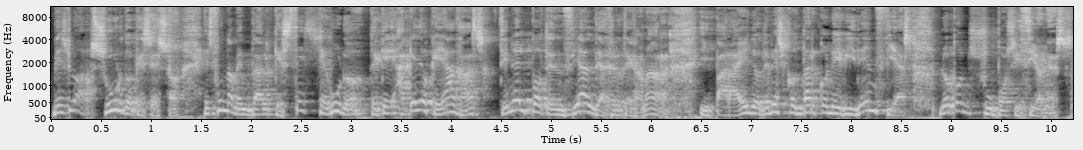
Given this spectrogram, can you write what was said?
¿Ves lo absurdo que es eso? Es fundamental que estés seguro de que aquello que hagas tiene el potencial de hacerte ganar y para ello debes contar con evidencias, no con suposiciones.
